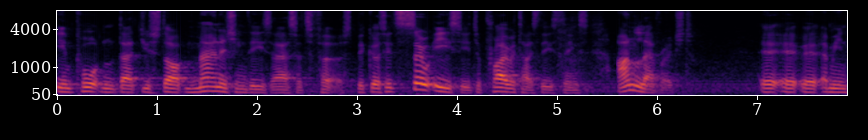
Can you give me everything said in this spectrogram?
important that you start managing these assets first because it's so easy to privatize these things unleveraged. Uh, uh, uh, I mean,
